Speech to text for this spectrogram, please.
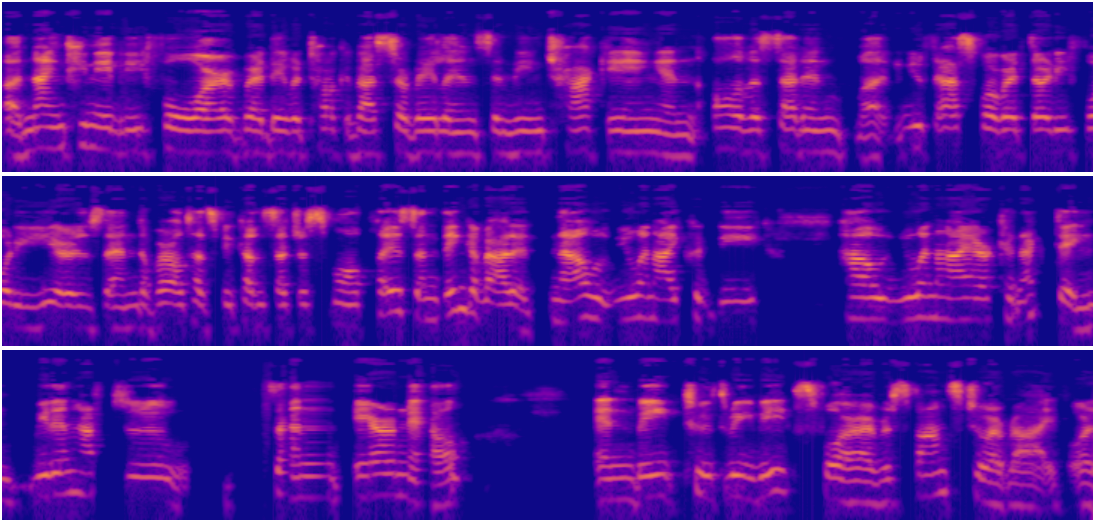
uh, 1984, where they would talk about surveillance and mean tracking, and all of a sudden, uh, you fast forward 30, 40 years, and the world has become such a small place. And think about it now, you and I could be how you and I are connecting. We didn't have to send airmail and wait two, three weeks for a response to arrive, or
